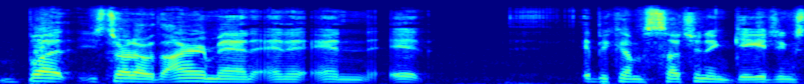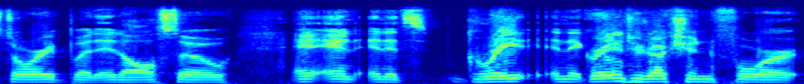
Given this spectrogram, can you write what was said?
But you start out with Iron Man, and it, and it it becomes such an engaging story, but it also and, and, and it's great and a great introduction for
